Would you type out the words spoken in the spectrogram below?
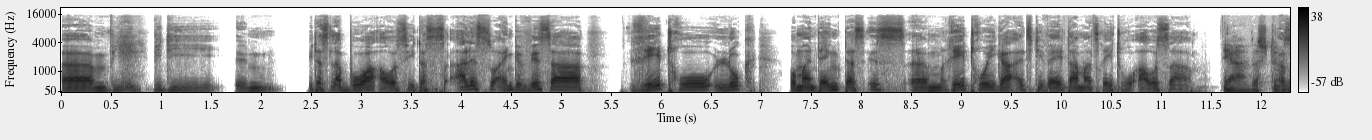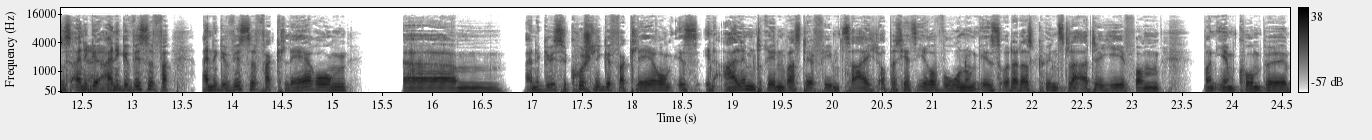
ähm, wie wie die ähm, wie das Labor aussieht. Das ist alles so ein gewisser Retro-Look, wo man denkt, das ist ähm, retroiger, als die Welt damals retro aussah. Ja, das stimmt. Also es ist eine, ja. eine gewisse Ver eine gewisse Verklärung, ähm, eine gewisse kuschelige Verklärung ist in allem drin, was der Film zeigt, ob es jetzt ihre Wohnung ist oder das Künstleratelier vom von ihrem Kumpel.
